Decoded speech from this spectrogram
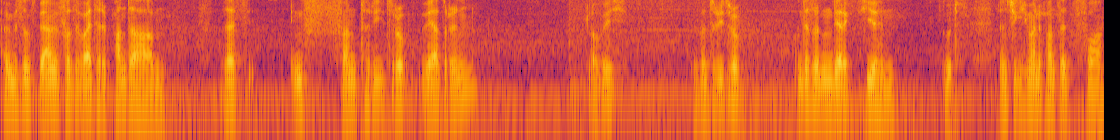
Aber wir müssen uns beeilen, bevor sie weitere Panther haben. Das heißt, Infanterietrupp wäre drin. Glaube ich. Infanterietrupp. Und dann direkt hier hin. Gut. Dann schicke ich meine Panzer jetzt vor.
